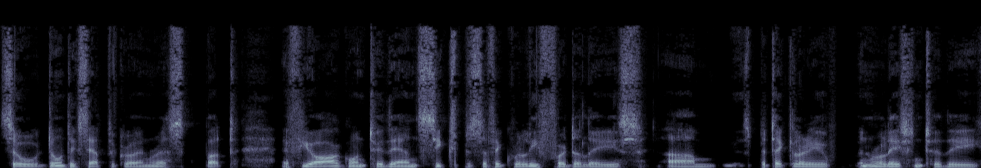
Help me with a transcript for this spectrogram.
So don't accept the ground risk. But if you are going to then seek specific relief for delays, um, particularly in relation to the,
